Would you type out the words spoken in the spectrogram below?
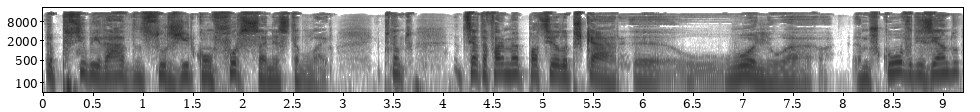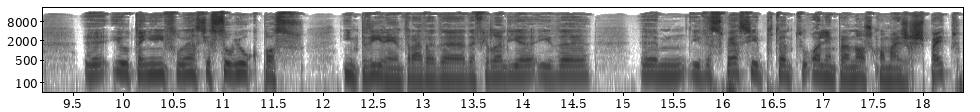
a possibilidade de surgir com força nesse tabuleiro. E, portanto, de certa forma, pode ser ele a pescar o olho a, a Moscou, dizendo eu tenho a influência, sou eu que posso impedir a entrada da, da Finlândia e da, um, e da Suécia, e portanto olhem para nós com mais respeito,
